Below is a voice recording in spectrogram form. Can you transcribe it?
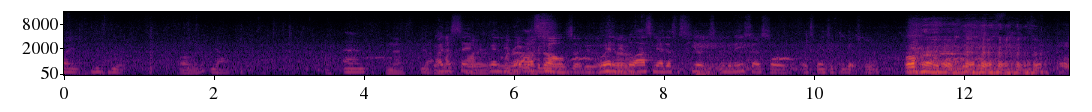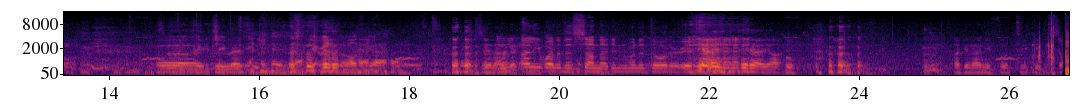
by this girl. Oh really? Yeah. And nice. yeah, I just say when people ask me, when people ask me, I just here is Indonesia, so expensive to get school. Oh. uh, of only, only wanted a son, I didn't want a daughter. yeah, yeah, yeah. I can only afford two kids. Все.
